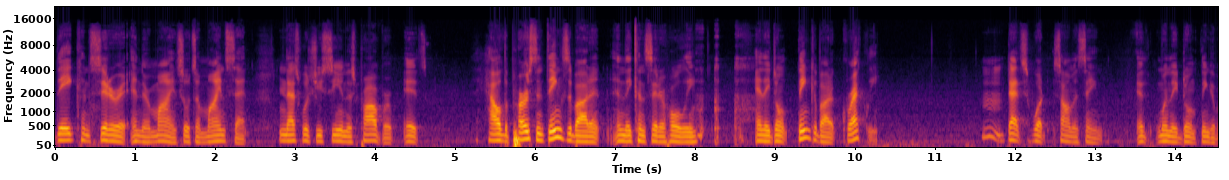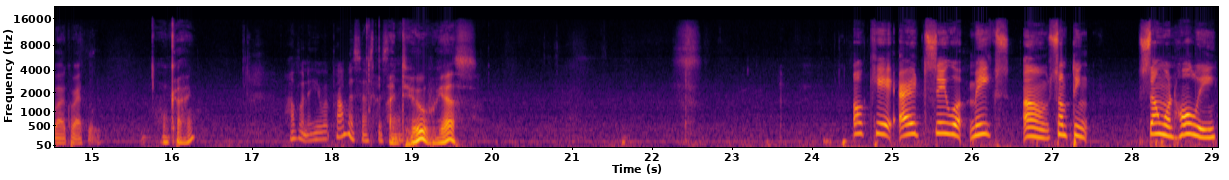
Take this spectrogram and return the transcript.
they consider it in their mind. So it's a mindset. And that's what you see in this proverb. It's how the person thinks about it and they consider holy and they don't think about it correctly. Hmm. That's what Solomon's saying if, when they don't think about it correctly. Okay. I want to hear what Promise has to say. I do, yes. Okay, I'd say what makes um something someone holy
